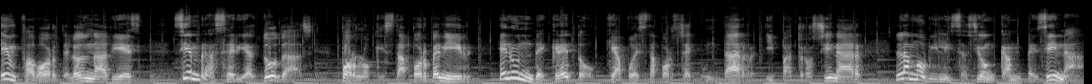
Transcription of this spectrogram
en favor de los nadies siembra serias dudas por lo que está por venir en un decreto que apuesta por secundar y patrocinar la movilización campesina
